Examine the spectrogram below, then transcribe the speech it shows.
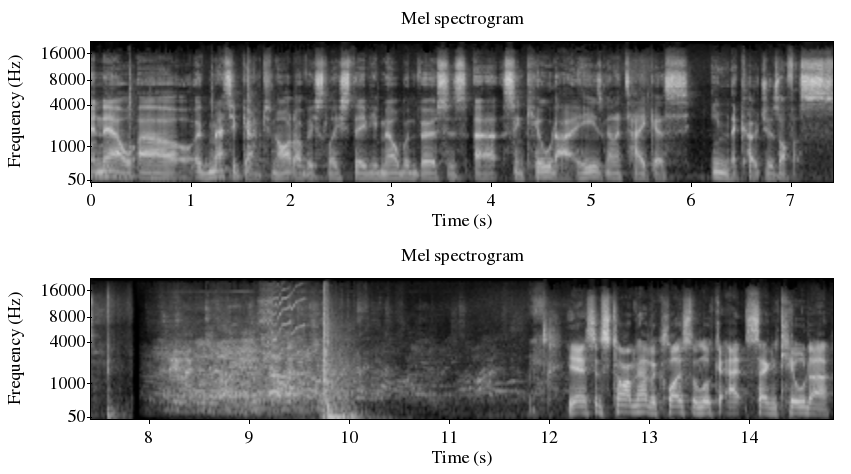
And now, uh, a massive game tonight, obviously, Stevie Melbourne versus uh, St Kilda. He's going to take us in the coach's office. Yes, it's time to have a closer look at St Kilda.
